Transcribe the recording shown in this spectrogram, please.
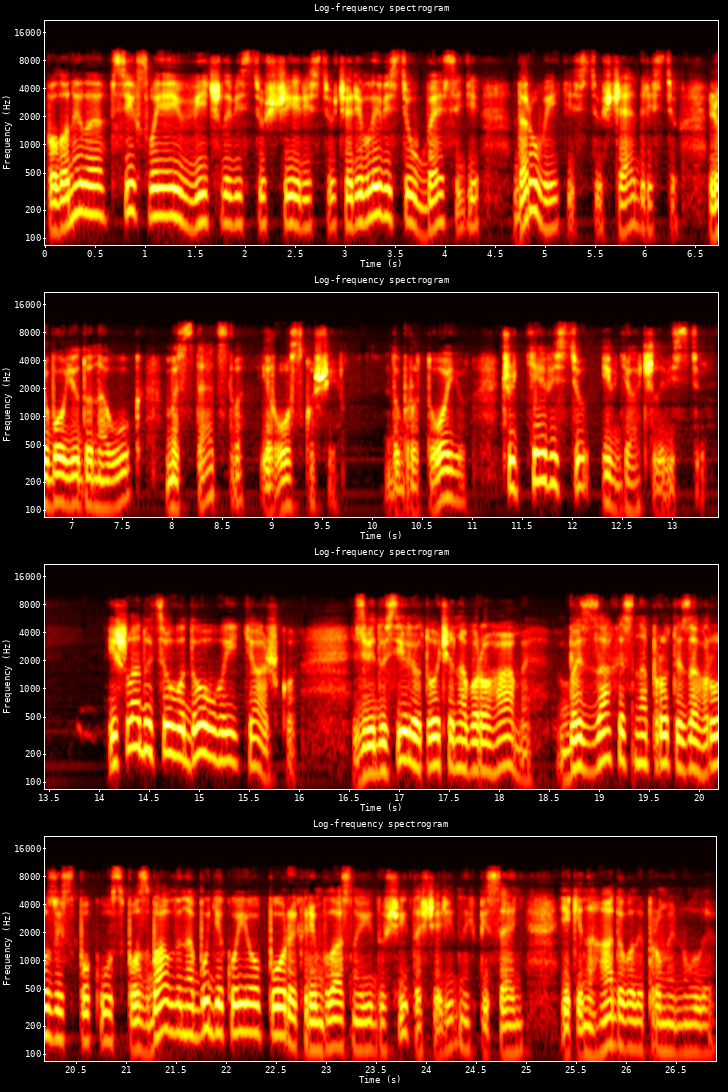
полонила всіх своєю ввічливістю, щирістю, чарівливістю в бесіді, даровитістю, щедрістю, любов'ю до наук, мистецтва і розкоші, добротою, чуттєвістю і вдячливістю. Ішла до цього довго і тяжко, звідусіль оточена ворогами, беззахисна проти загрози спокус, позбавлена будь-якої опори, крім власної душі та ще рідних пісень, які нагадували про минуле,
